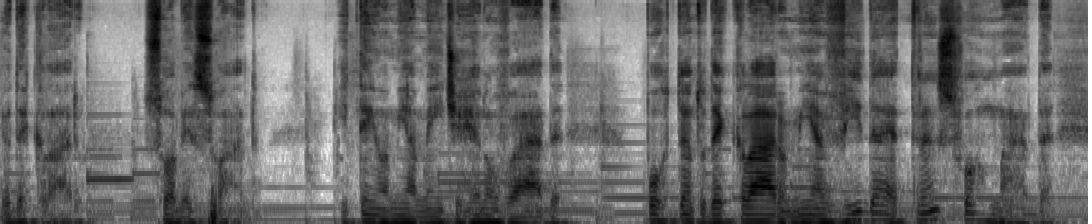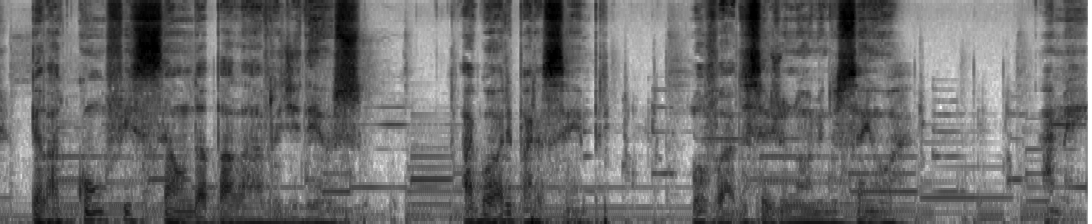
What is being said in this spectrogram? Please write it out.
Eu declaro, sou abençoado e tenho a minha mente renovada Portanto, declaro: minha vida é transformada pela confissão da palavra de Deus, agora e para sempre. Louvado seja o nome do Senhor. Amém.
